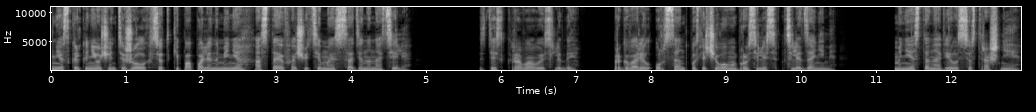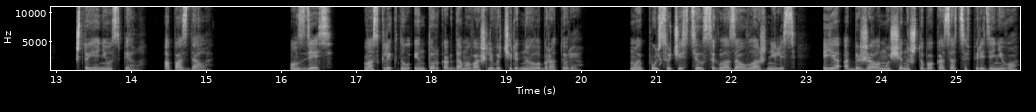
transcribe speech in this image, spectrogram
Несколько не очень тяжелых все-таки попали на меня, оставив ощутимые ссадины на теле. «Здесь кровавые следы», — проговорил Урсент, после чего мы бросились вслед за ними. Мне становилось все страшнее, что я не успела, опоздала. «Он здесь!» — воскликнул Интор, когда мы вошли в очередную лабораторию. Мой пульс участился, глаза увлажнились, и я оббежала мужчину, чтобы оказаться впереди него.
